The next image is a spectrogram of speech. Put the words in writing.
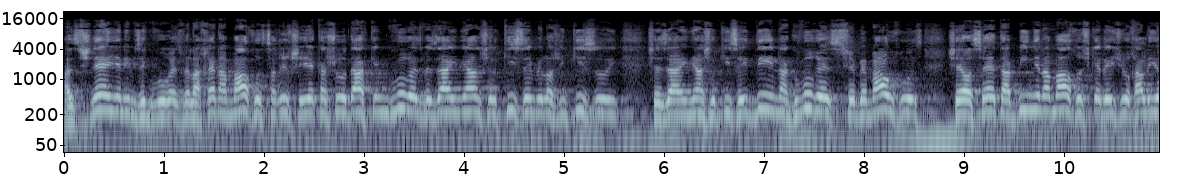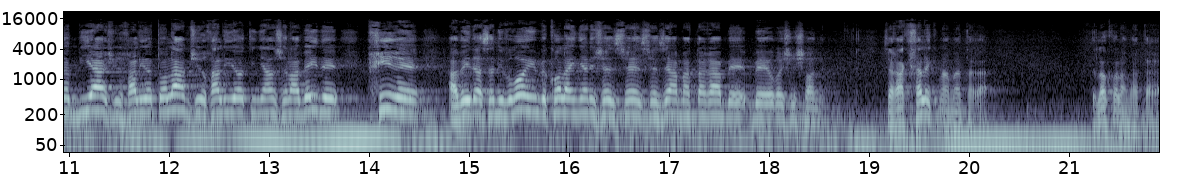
אז שני העניינים זה גבורס, ולכן המלכוס צריך שיהיה קשור דווקא עם גבורס, וזה העניין של כיסא מלושן כיסוי, שזה העניין של כיסא דין, הגבורס שבמלכוס, שעושה את הבניין המלכוס כדי שיוכל להיות ביה, שיוכל להיות עולם, שיוכל להיות עניין של אביידה, בחירה, אביידה סנברואים, וכל העניין שזה המטרה בראש השונה. זה רק חלק מהמטרה, זה לא כל המטרה.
